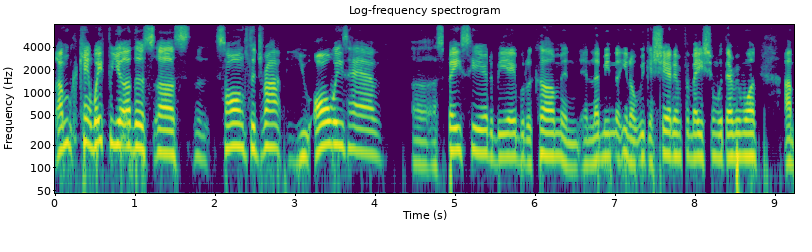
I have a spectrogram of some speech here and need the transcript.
I'm can't wait for your other uh, songs to drop. You always have a space here to be able to come and, and let me know, you know, we can share the information with everyone. I'm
